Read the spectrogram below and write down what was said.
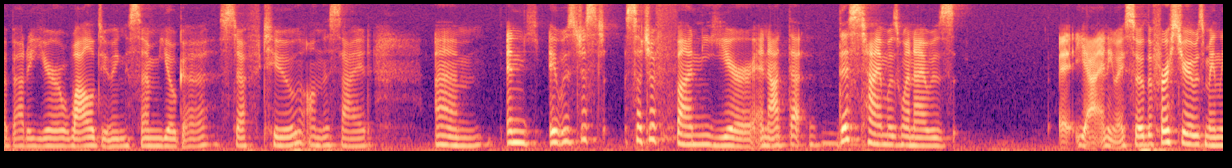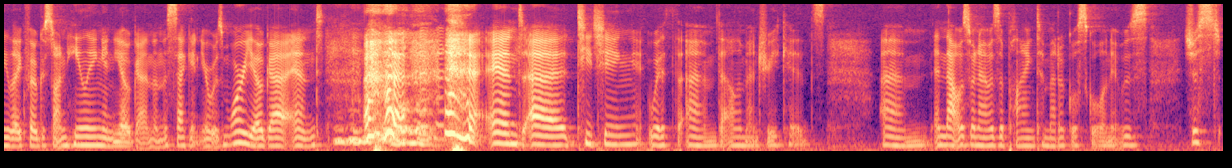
about a year while doing some yoga stuff too on the side. Um, and it was just such a fun year. And at that, this time was when I was uh, yeah anyway so the first year was mainly like focused on healing and yoga and then the second year was more yoga and and uh, teaching with um, the elementary kids um, and that was when i was applying to medical school and it was just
